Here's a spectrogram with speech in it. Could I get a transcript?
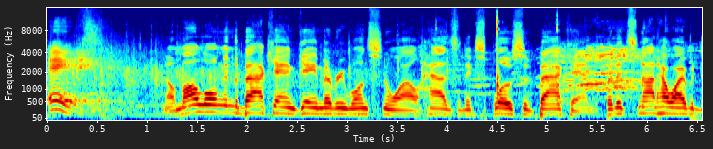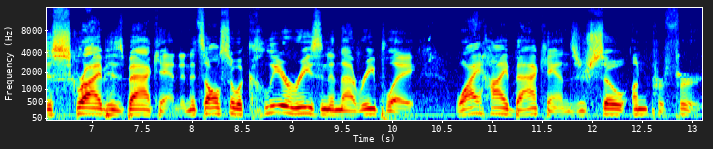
eight. Now, Ma Long in the backhand game every once in a while has an explosive backhand, but it's not how I would describe his backhand. And it's also a clear reason in that replay why high backhands are so unpreferred.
